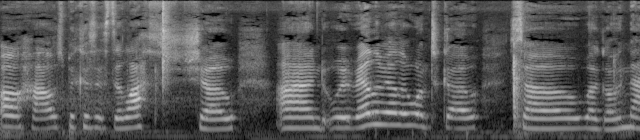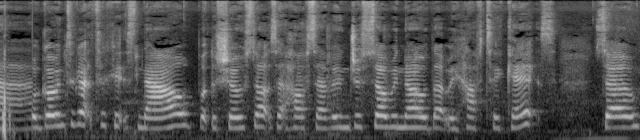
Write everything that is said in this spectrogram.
Our House because it's the last show and we really really want to go so we're going there. We're going to get tickets now but the show starts at half seven just so we know that we have tickets. So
